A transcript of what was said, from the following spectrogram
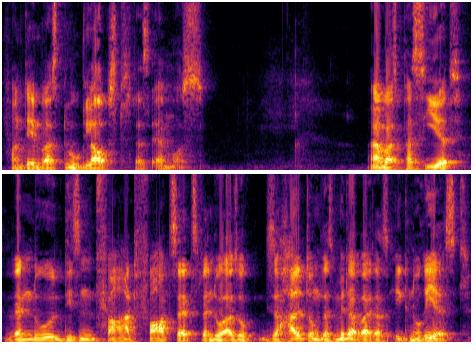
von dem, was du glaubst, dass er muss. Ja, was passiert, wenn du diesen Pfad fortsetzt, wenn du also diese Haltung des Mitarbeiters ignorierst?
